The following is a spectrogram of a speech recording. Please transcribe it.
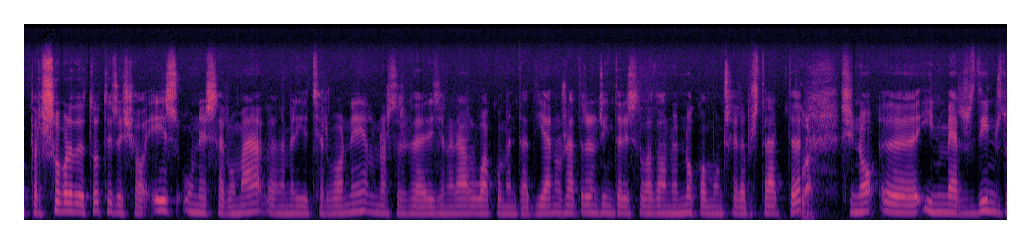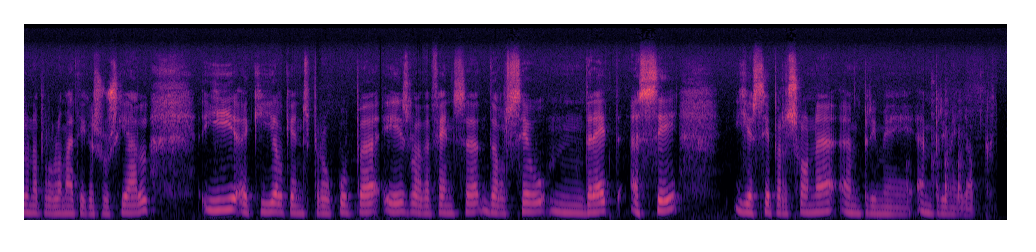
per sobre de tot és això, és un ésser humà, l'Anna Maria Cherbone, el nostre secretari general ho ha comentat ja, a nosaltres ens interessa la dona no com un ser abstracte, Clar. sinó eh, immers dins d'una problemàtica social i aquí el que ens preocupa és la defensa del seu mm, dret a ser i a ser persona en primer, en primer lloc.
